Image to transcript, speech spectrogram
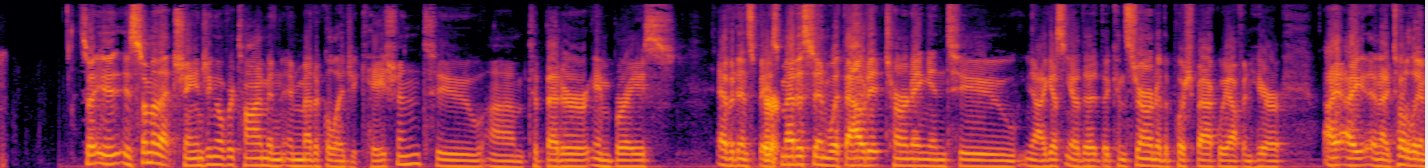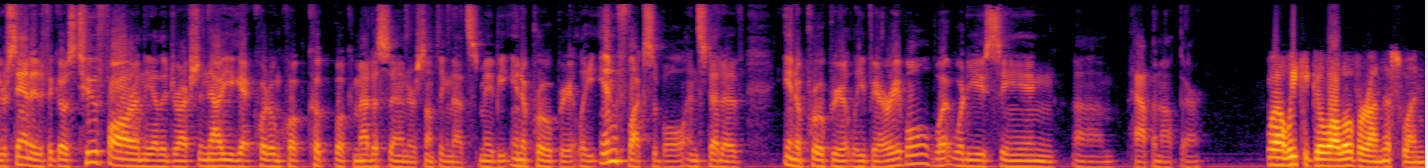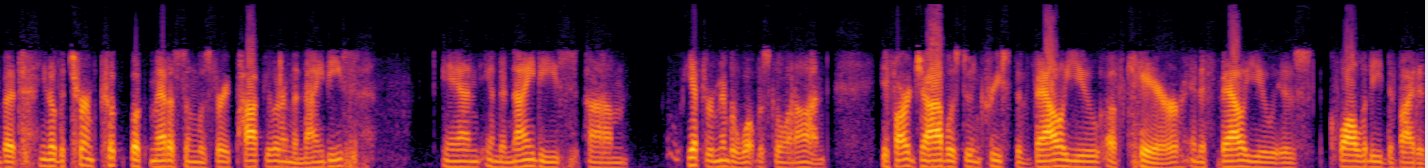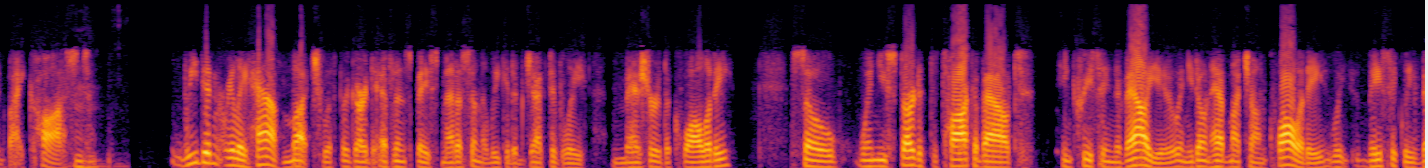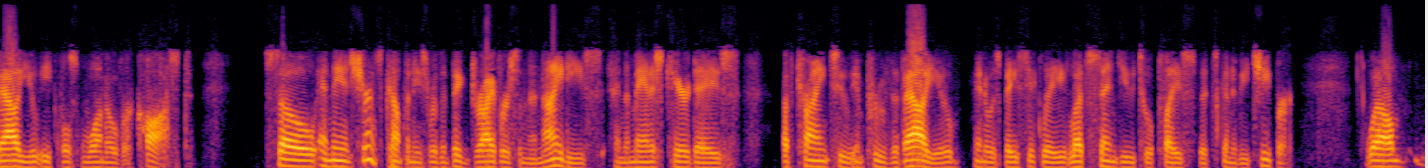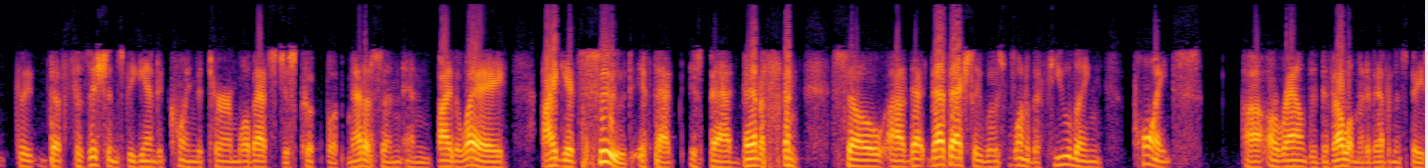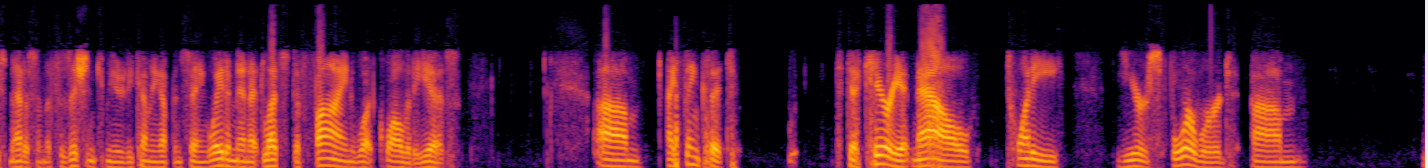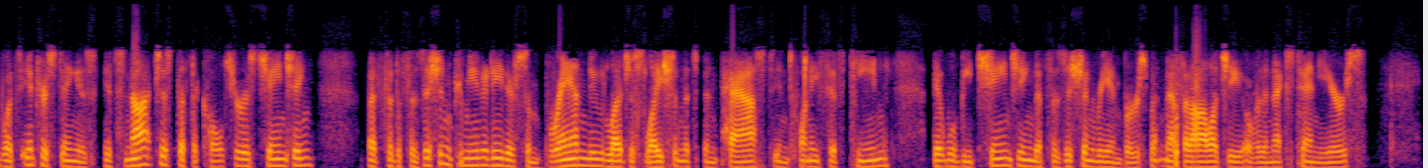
So, is, some of that changing over time in, in medical education to um, to better embrace evidence-based sure. medicine without it turning into, you know, I guess you know the the concern or the pushback we often hear I, I, and I totally understand it. If it goes too far in the other direction, now you get quote unquote cookbook medicine or something that's maybe inappropriately inflexible instead of inappropriately variable. What what are you seeing um, happen out there? Well, we could go all over on this one, but you know the term cookbook medicine was very popular in the 90s, and in the 90s, um, you have to remember what was going on. If our job was to increase the value of care, and if value is quality divided by cost. Mm-hmm. We didn't really have much with regard to evidence based medicine that we could objectively measure the quality. So when you started to talk about increasing the value and you don't have much on quality, we, basically value equals 1 over cost. So, and the insurance companies were the big drivers in the 90s and the managed care days of trying to improve the value. And it was basically, let's send you to a place that's going to be cheaper. Well, the, the physicians began to coin the term, well, that's just cookbook medicine. And by the way, I get sued if that is bad medicine. So uh, that, that actually was one of the fueling points uh, around the development of evidence based medicine, the physician community coming up and saying, wait a minute, let's define what quality is. Um, I think that to carry it now 20 years forward, um, what's interesting is it's not just that the culture is changing, but for the physician community, there's some brand new legislation that's been passed in 2015 that will be changing the physician reimbursement methodology over the next 10 years.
